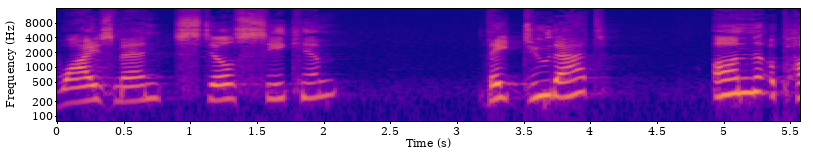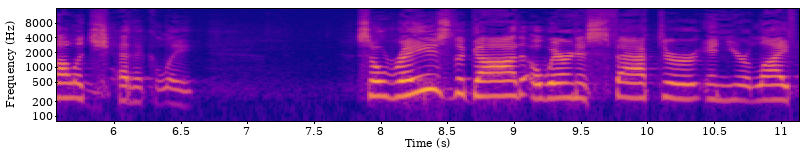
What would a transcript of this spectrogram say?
wise men still seek him. They do that unapologetically. So raise the God awareness factor in your life.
